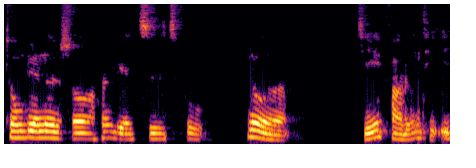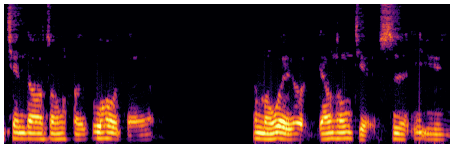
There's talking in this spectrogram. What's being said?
中辩论说分别之故，若即法轮体一见道中，何故后得？那么我有两种解释：一云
